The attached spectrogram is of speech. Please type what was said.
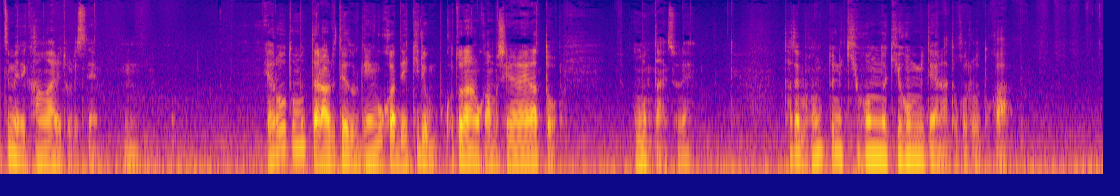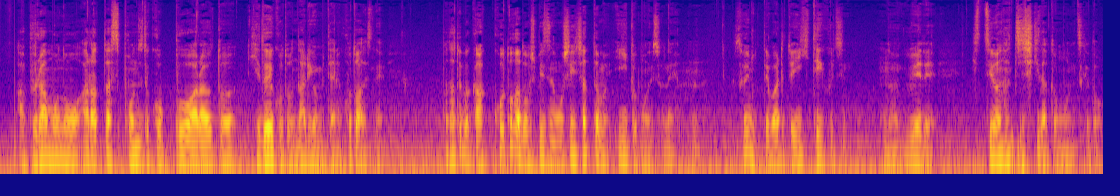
詰めて考えるとですね、うん、やろうと思ったらある程度言語化できることなのかもしれないなと思ったんですよね。例えば本当に基本の基本みたいなところとか油物を洗ったスポンジでコップを洗うとひどいことになるよみたいなことはですね、まあ、例えば学校とかで別に教えちゃってもいいと思うんですよね、うん、そういうのって割と生きていくの上で必要な知識だと思うんですけど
